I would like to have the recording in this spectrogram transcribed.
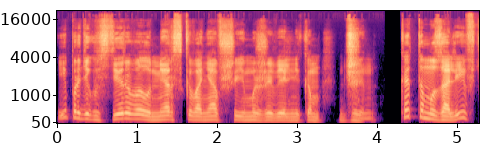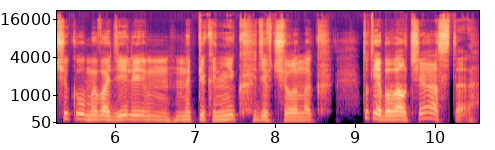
и продегустировал мерзко вонявший можжевельником джин. К этому заливчику мы водили на пикник девчонок. Тут я бывал часто,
